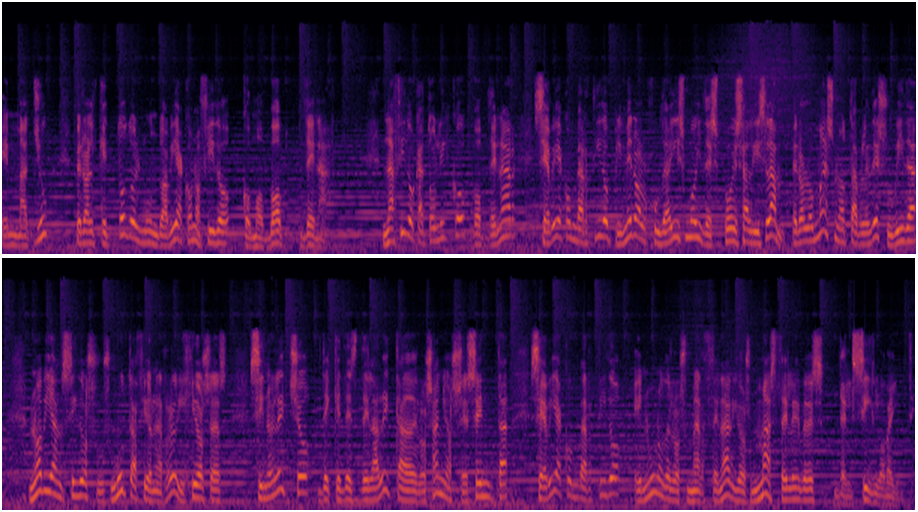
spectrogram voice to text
en Majuk, pero al que todo el mundo había conocido como Bob Denard. Nacido católico, Bob Denard se había convertido primero al judaísmo y después al islam, pero lo más notable de su vida no habían sido sus mutaciones religiosas, sino el hecho de que desde la década de los años 60 se había convertido en uno de los mercenarios más célebres del siglo XX.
